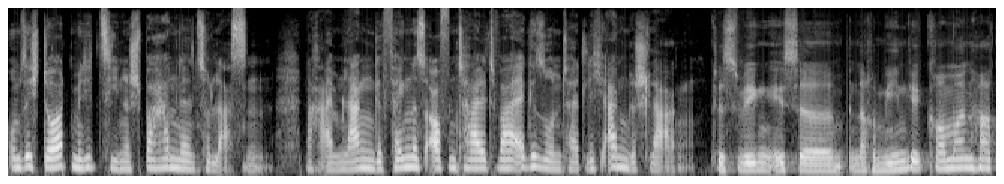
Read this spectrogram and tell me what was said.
um sich dort medizinisch behandeln zu lassen. Nach einem langen Gefängnisaufenthalt war er gesundheitlich angeschlagen. Deswegen ist er nach Wien gekommen, hat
